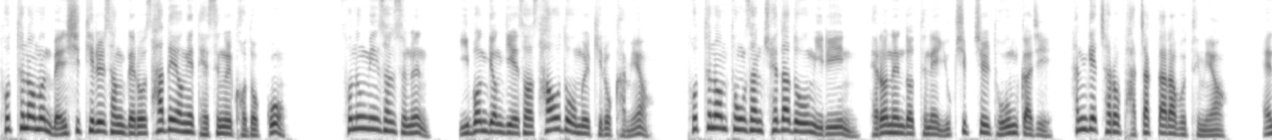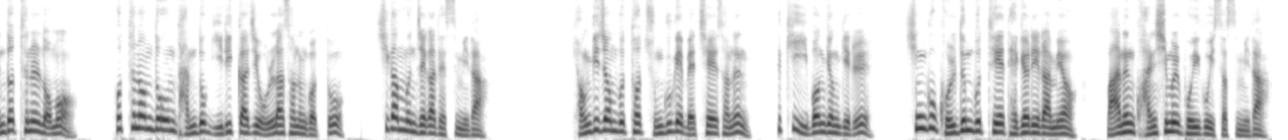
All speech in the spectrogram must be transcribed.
토트넘은 맨시티를 상대로 4대 0의 대승을 거뒀고 손흥민 선수는 이번 경기에서 4, 5도움을 기록하며 토트넘 통산 최다 도움 1위인 데런 앤더튼의 67도움까지 한 개 차로 바짝 따라붙으며 앤더튼을 넘어 토트넘 도움 단독 1위까지 올라서는 것도 시간 문제가 됐습니다. 경기 전부터 중국의 매체에서는 특히 이번 경기를 신구 골든부트의 대결이라며 많은 관심을 보이고 있었습니다.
